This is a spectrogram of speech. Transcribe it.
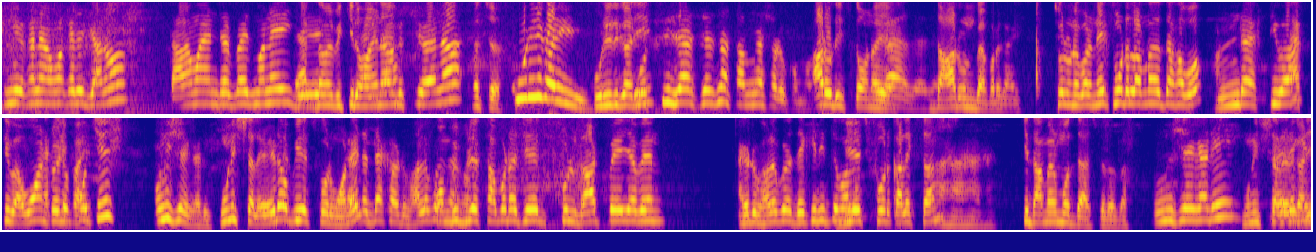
তুমি এখানে আমার কাছে জানো তারামা এন্টারপ্রাইজ মানেই যে বিক্রি হয় না। বিক্রি হয় না। আচ্ছা। কুড়ির গাড়ি। কুড়ির গাড়ি। বত্রিশ হাজার শেষ না সামনে আসা ওরকম আরও ডিসকাউন্ট হয়ে যাবে হ্যাঁ, হ্যাঁ। দারুণ ব্যাপার গাইস চলুন এবার নেক্সট মডেল আপনাদের দেখাবো। Honda Activa Activa one twenty পঁচিশ। উনিশের গাড়ি। উনিশ সালের এটাও বিএস ফোর মডেল এটা দেখা একটু ভালো করে কম্বি ব্রেক সাপোর্ট আছে ফুল গার্ড পেয়ে যাবেন। একটু ভালো করে দেখিয়ে দিতে পারো বিএস ফোর কালেকশন হ্যাঁ হ্যাঁ হ্যাঁ হ্যাঁ। কি দামের মধ্যে আসবে দাদা? উনিশের গাড়ি। 19 সালের গাড়ি।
